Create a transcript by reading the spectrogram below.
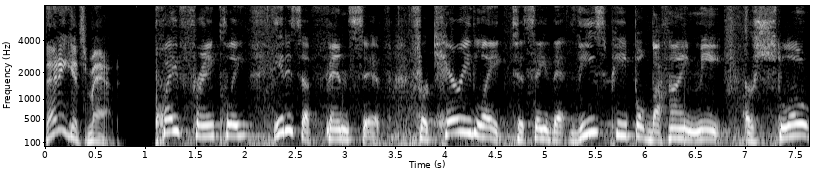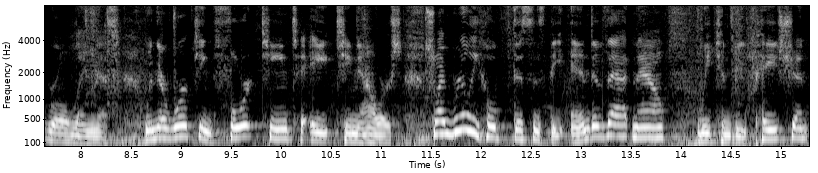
then he gets mad. Quite frankly, it is offensive for Kari Lake to say that these people behind me are slow rolling this when they're working 14 to 18 hours. So I really hope this is the end of that now. We can be patient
